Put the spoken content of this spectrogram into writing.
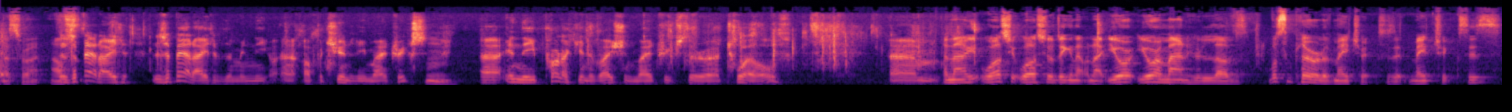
That's right. I'll there's about eight. There's about eight of them in the uh, opportunity matrix. Hmm. Uh, in the product innovation matrix, there are twelve. Um, and now, whilst, you, whilst you're digging that one out, you're you're a man who loves. What's the plural of matrix? Is it matrices?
